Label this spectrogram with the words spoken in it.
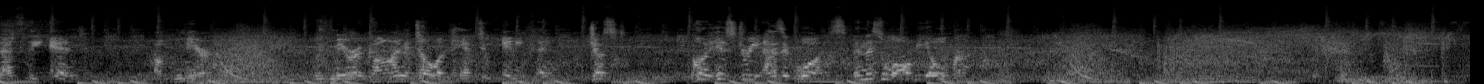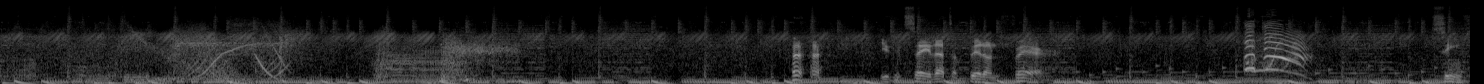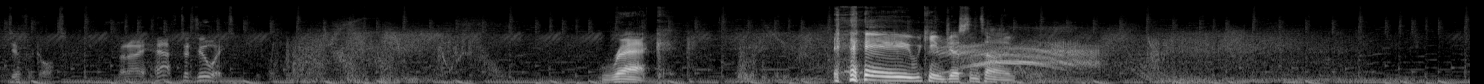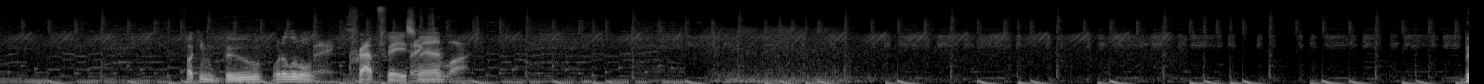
That's the end of Mira. With Mira gone, Towa can't do anything. Just put history as it was, and this will all be over. You could say that's a bit unfair. Seems difficult, but I have to do it. Wreck. Hey, we came just in time. Fucking Buu. What a little Thanks. crap face, Thanks man.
